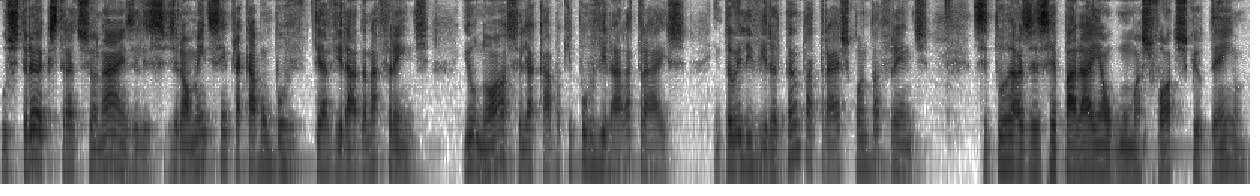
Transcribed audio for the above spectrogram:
os trucks tradicionais, eles geralmente sempre acabam por ter a virada na frente. E o nosso, ele acaba aqui por virar atrás. Então ele vira tanto atrás quanto à frente. Se tu às vezes reparar em algumas fotos que eu tenho,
